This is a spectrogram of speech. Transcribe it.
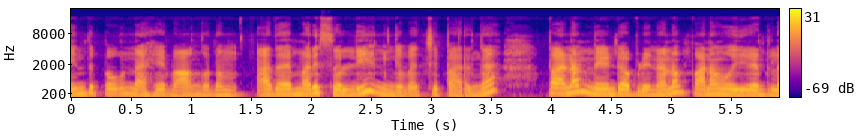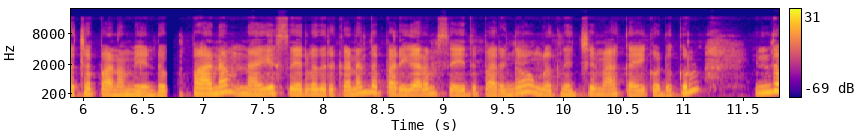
ஐந்து பவுன் நகை வாங்கணும். அதை மாதிரி சொல்லி நீங்கள் வச்சு பாருங்கள் பணம் வேண்டும் அப்படின்னாலும் பணம் ஒரு இரண்டு லட்சம் பணம் வேண்டும். பணம் நகை சேர்வதற்கான இந்த பரிகாரம் செய்து பாருங்கள் உங்களுக்கு நிச்சயமாக கை கொடுக்கும். இந்த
